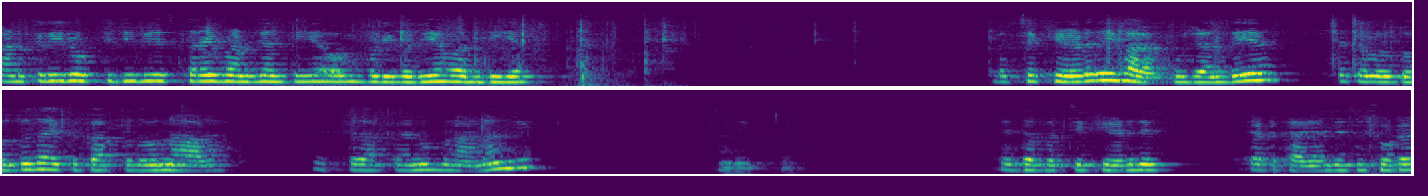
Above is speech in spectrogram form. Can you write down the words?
ਕਣਕ ਦੀ ਰੋਟੀ ਦੀ ਵੀ ਇਸ ਤਰ੍ਹਾਂ ਹੀ ਬਣ ਜਾਂਦੀ ਹੈ ਉਹ ਵੀ ਬੜੀ ਵਧੀਆ ਬਣਦੀ ਹੈ ਬੱਚੇ ਖੇਡਦੇ ਖਾ ਖੂ ਜਾਂਦੇ ਆ। ਤੇ ਚਲੋ ਦੁੱਧ ਦਾ ਇੱਕ ਕੱਪ ਦੋ ਨਾਲ ਇਸ ਤਰ੍ਹਾਂ ਆਪਾਂ ਇਹਨੂੰ ਬਣਾ ਲਾਂਗੇ। ਦੇਖੋ। ਏਦਾਂ ਬੱਚੇ ਖੇਡਦੇ ਝਟ ਖਾ ਜਾਂਦੇ। ਸੀ ਛੋਟਾ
